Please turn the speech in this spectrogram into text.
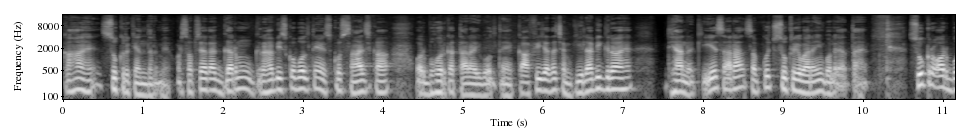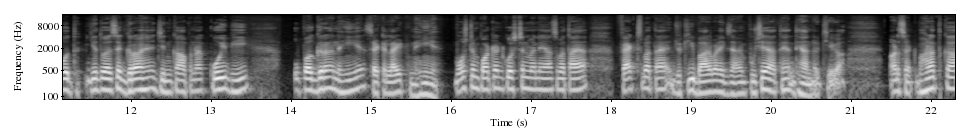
कहाँ है? शुक्र के अंदर में। और सबसे ज़्यादा गर्म ग्रह भी इसको बोलते हैं, इसको साँझ का और भोर का तारा भी बोलते हैं। काफ़ी ज़्यादा चमकीला भी ग्रह है, ध्यान रखिए, ये सारा सब कुछ शुक्र के बारे में बोला जाता है। शुक्र और बुध, ये दो ऐसे ग्रह हैं, जिनका अपना कोई भी उपग्रह नहीं है सैटेलाइट नहीं है। मोस्ट इंपॉर्टेंट क्वेश्चन मैंने यहाँ से बताया फैक्ट्स बताएँ, जो कि बार बार एग्ज़ाम में पूछे जाते हैं, ध्यान रखिएगा। अड़सठ। भारत का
